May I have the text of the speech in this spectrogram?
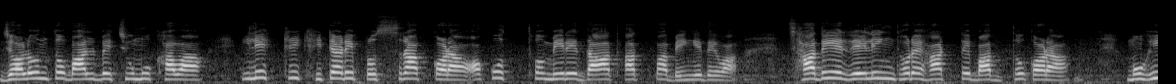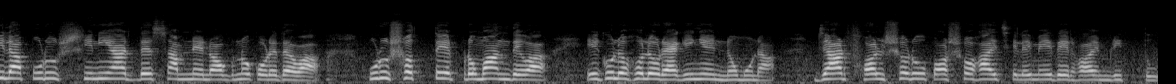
জ্বলন্ত বাল্বে চুমু খাওয়া, ইলেকট্রিক হিটারে প্রস্রাব করা, অকথ্য মেরে দাঁত হাত পা ভেঙে দেওয়া ছাদের রেলিং ধরে হাঁটতে বাধ্য করা, মহিলা পুরুষ সিনিয়রদের সামনে নগ্ন করে দেওয়া, পুরুষত্বের প্রমাণ দেওয়া, এগুলো হলো র্যাগিংয়ের নমুনা, যার ফলস্বরূপ অসহায় ছেলে মেয়েদের হয় মৃত্যু,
